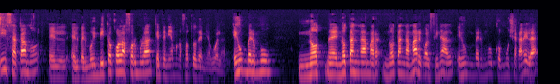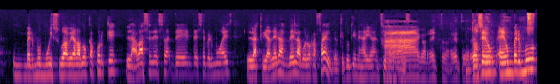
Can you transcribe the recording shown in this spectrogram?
Y sacamos el, el vermú invito con la fórmula que teníamos nosotros de mi abuela. Es un vermú no, eh, no, tan amar- no tan amargo al final, es un vermú con mucha canela, un vermú muy suave a la boca porque la base de, esa- de, de ese vermú es las criaderas del abuelo Rafael, del que tú tienes ahí encima de la mesa. Ah, correcto, correcto. Entonces es un, es un vermú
